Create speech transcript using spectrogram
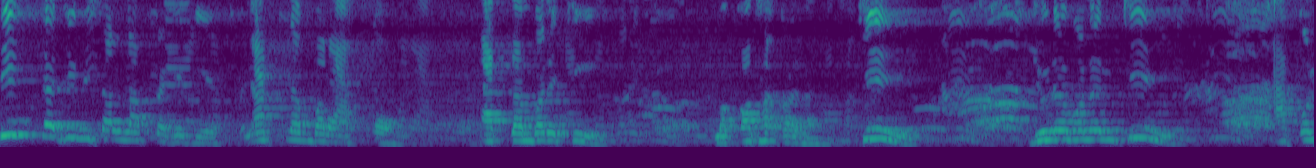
তিনটা জিনিস আল্লাহ আপনাকে দিয়েছেন। এক নম্বরে আকল। এক নম্বরে কি? বা কথা কয় না। কি? জুড়ে বলেন কি? আকল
